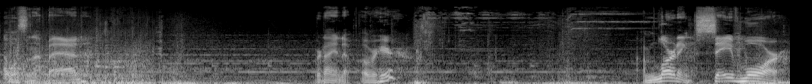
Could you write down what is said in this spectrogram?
That wasn't that bad. Where'd I end up? Over here? I'm learning. Save more.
